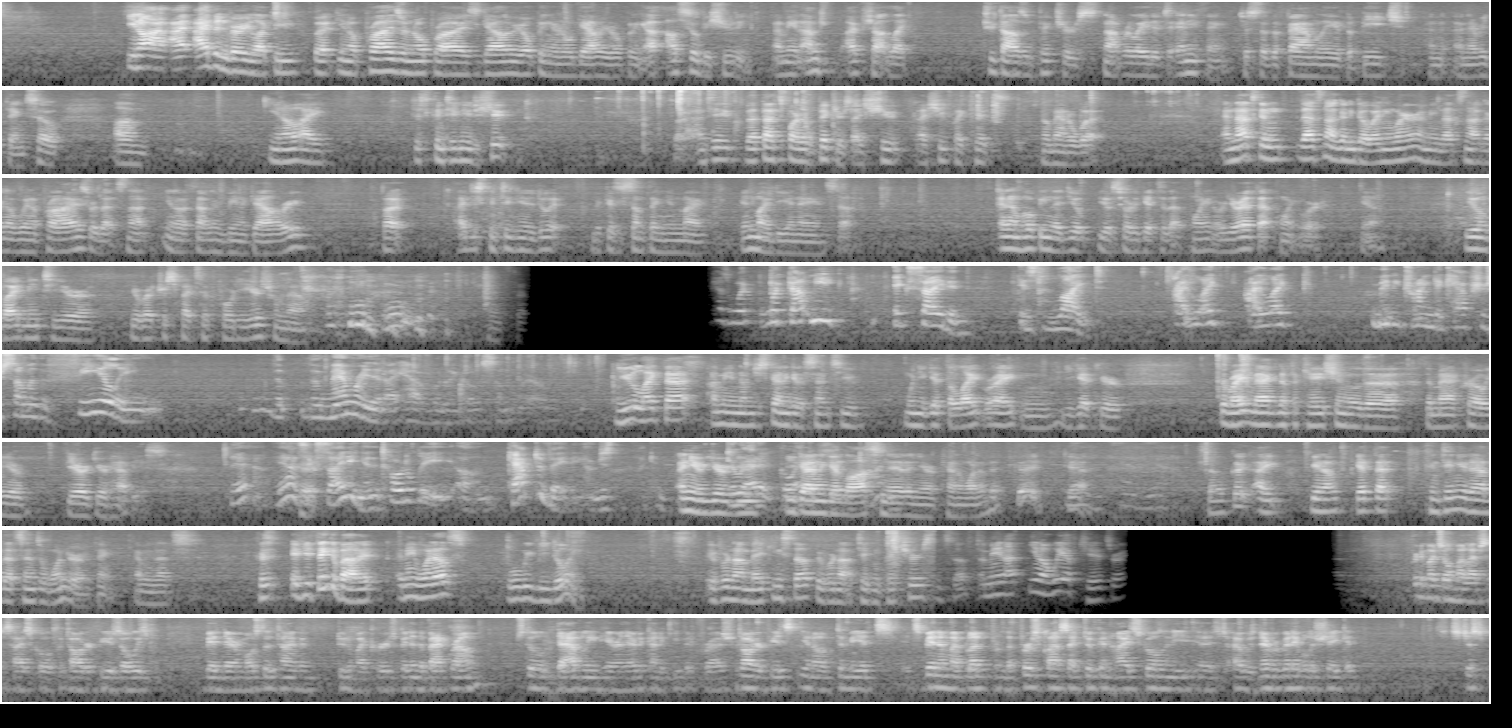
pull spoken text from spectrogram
you know I, I i've been very lucky but you know prize or no prize gallery opening or no gallery opening I, i'll still be shooting. I mean i'm i've shot like 2000 pictures not related to anything just of the family of the beach and, and everything. So um, you know i just continue to shoot. So, and see that that's part of the pictures. I shoot i shoot my kids no matter what and that's going that's not going to go anywhere. I mean, that's not going to win a prize, or that's not you know it's not going to be in a gallery. But I just continue to do it because it's something in my in my DNA and stuff. And I'm hoping that you'll you'll sort of get to that point, or you're at that point where you know you invite me to your your retrospective 40 years from now. What, what got me excited is light. I like I like maybe trying to capture some of the feeling, the the memory that I have when I go somewhere. you like that? I mean, I'm just going to get a sense you when you get the light right and you get your the right magnification with the the macro, you're you're you're happiest. Yeah, yeah, it's Good. exciting and totally um, captivating. I'm just I can And you're you're Do you, at it, go you kind of get lost in it, and you're kind of one of it. Good, yeah. yeah, So good. I you know get that continue to have that sense of wonder. I think. I mean that's because if you think about it, I mean, what else will we be doing? If we're not making stuff, if we're not taking pictures and stuff. I mean, I, you know, we have kids, right? pretty much all my life since high school, photography has always been there most of the time and due to my career, it's been in the background. Still dabbling here and there to kind of keep it fresh. Photography, it's, you know, to me, it's, it's been in my blood from the first class I took in high school and uh, I was never been able to shake it. It's just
